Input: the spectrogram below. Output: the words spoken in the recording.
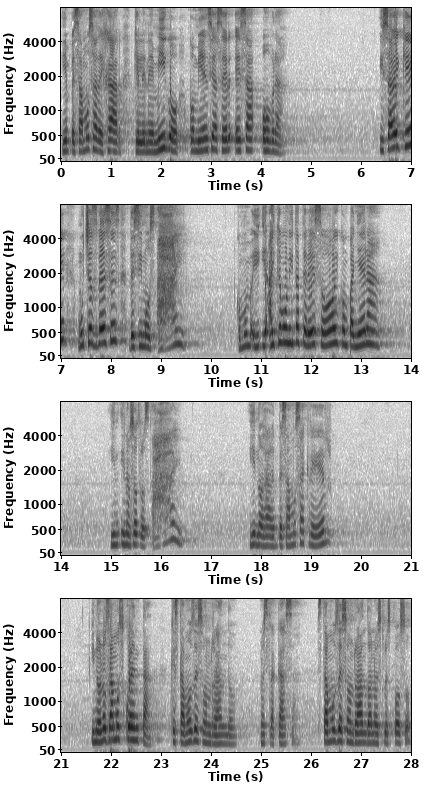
Y empezamos a dejar que el enemigo comience a hacer esa obra. Y sabe qué? Muchas veces decimos, ay, ¿cómo, y, ay, qué bonita te ves hoy, compañera. Y, y nosotros, ay, y nos empezamos a creer. Y no nos damos cuenta que estamos deshonrando nuestra casa, estamos deshonrando a nuestro esposo,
